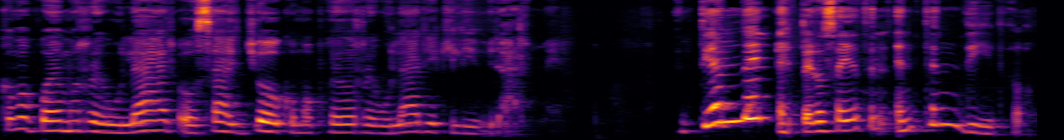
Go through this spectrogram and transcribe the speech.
¿cómo podemos regular? O sea, yo cómo puedo regular y equilibrar. ¿Entienden? Espero se hayan entendido.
